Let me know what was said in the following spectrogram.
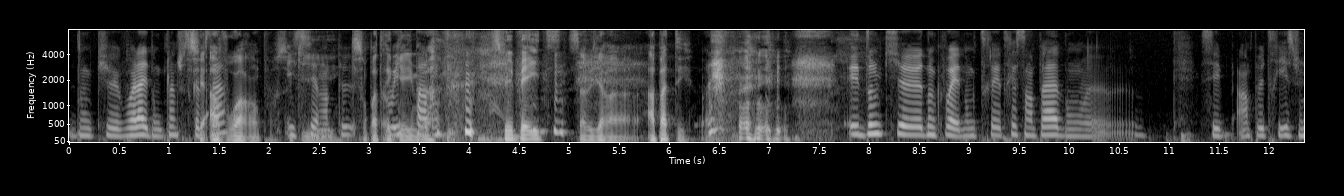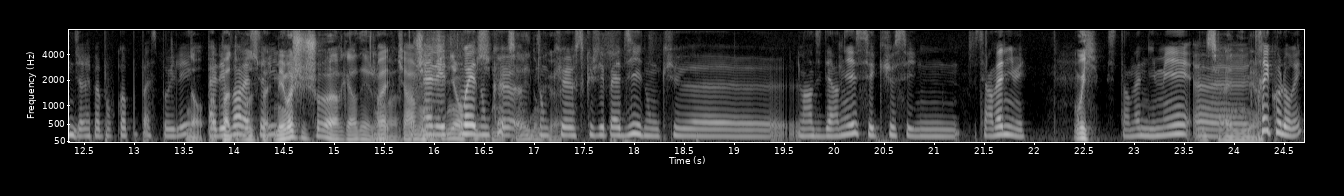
Donc euh, voilà, et donc plein de choses se comme ça. avoir hein, pour ceux qui, un peu- qui sont pas très Oui, game. se fait bait, ça veut dire euh, appâter. Voilà. Et donc, euh, donc ouais, donc très très sympa. Bon, euh, c'est un peu triste. Je ne dirai pas pourquoi pour pas spoiler. Non, pas, Allez pas voir la série. Mais moi je suis chaud à regarder. Genre, Ouais, euh, carrément. est- fini ouais, donc, euh, série, donc, donc, ce que j'ai pas dit, donc euh, lundi dernier, c'est que c'est une, c'est un animé. Oui. C'est un animé, euh, animée, très coloré.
